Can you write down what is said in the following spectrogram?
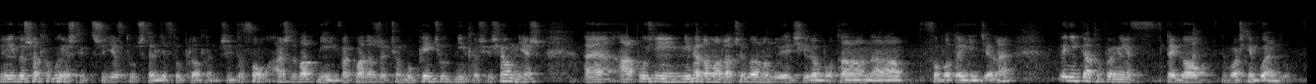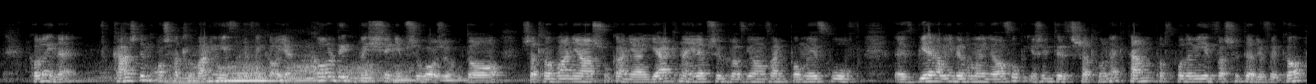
że nie doszacowujesz tych 30-40%, czyli to są aż dwa dni. Zakładasz, że w ciągu 5 dni to się osiągniesz, e, a później nie wiadomo dlaczego ląduje Ci robota na sobotę i niedzielę. Wynika to pewnie z tego właśnie błędu. Kolejne, w każdym oszacowaniu jest ryzyko. Jakkolwiek byś się nie przyłożył do szaclowania, szukania jak najlepszych rozwiązań, pomysłów, e, zbierał nie wiadomo ile osób, jeżeli to jest szacunek, tam pod spodem jest zaszyte ryzyko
